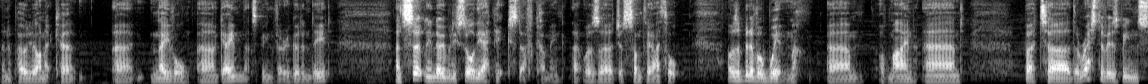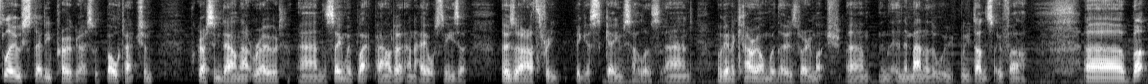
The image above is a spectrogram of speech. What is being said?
the Napoleonic uh, uh, naval game. That's been very good indeed. And certainly nobody saw the epic stuff coming. That was uh, just something I thought that was a bit of a whim um, of mine. And but uh, the rest of it has been slow, steady progress with Bolt Action progressing down that road, and the same with Black Powder and Hail Caesar. Those are our three biggest game sellers, and we're going to carry on with those very much um, in, the, in, the, manner that we, have done so far. Uh, but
